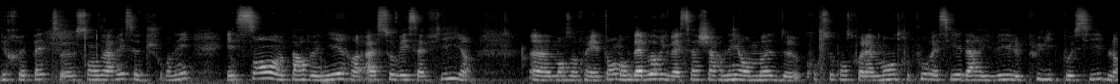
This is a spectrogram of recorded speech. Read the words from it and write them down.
il répète sans arrêt cette journée et sans parvenir à sauver sa fille euh, dans un premier temps. Donc d'abord il va s'acharner en mode course contre la montre pour essayer d'arriver le plus vite possible.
